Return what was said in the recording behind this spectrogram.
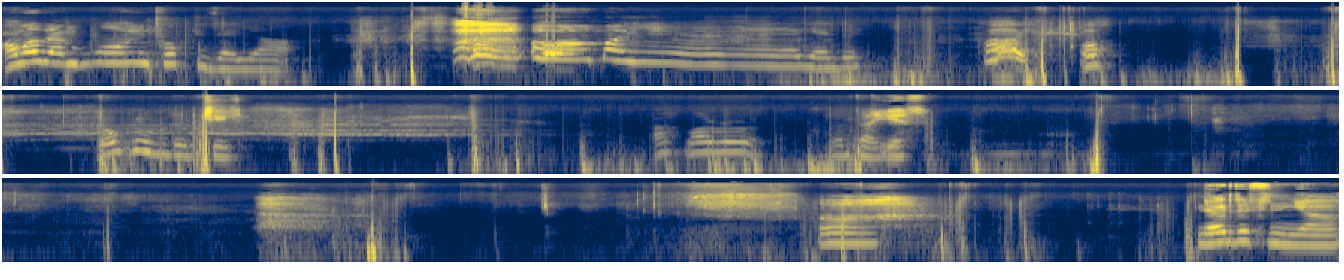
Ama ben bu oyun çok güzel ya. oh my geldi. Ay. Oh. Yok mu burada bir şey? Ah var var. Çanta yes. Ah. Neredesin ya?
